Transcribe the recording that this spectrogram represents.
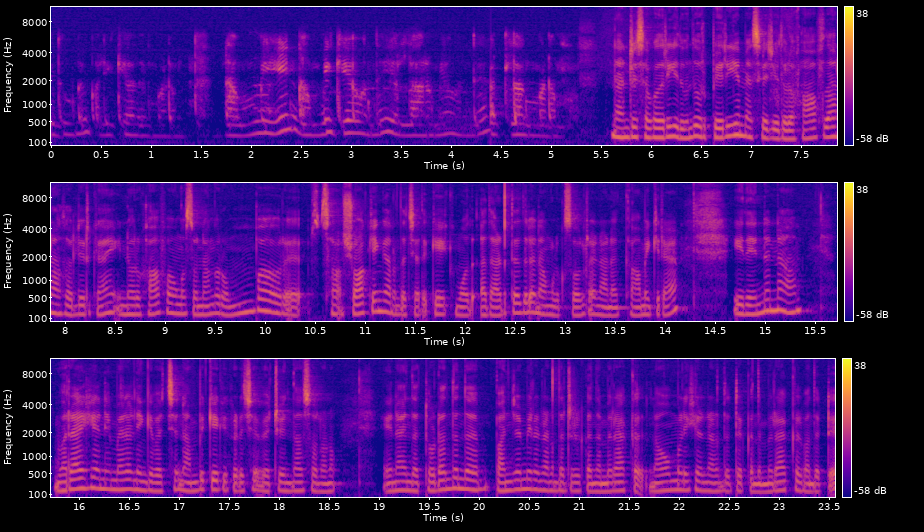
எதுவுமே பலிக்காதுங்க மேடம் நம்பி நம்பிக்கையாக வந்து எல்லாருமே வந்து கட்டலாங்க மேடம் நன்றி சகோதரி. இது வந்து ஒரு பெரிய மெசேஜ் இதோட ஹாஃப் தான் நான் சொல்லியிருக்கேன். இன்னொரு ஹாஃப் அவங்க சொன்னாங்க. ரொம்ப ஒரு ஷாக்கிங்காக இருந்துச்சு அதை கேட்கும்போது. அது அடுத்ததில் நான் உங்களுக்கு சொல்கிறேன் நான் காமிக்கிறேன். இது என்னென்னா வராகி அணி மேலே நீங்கள் வச்ச நம்பிக்கைக்கு கிடைச்ச வெற்றின்னு தான் சொல்லணும். ஏன்னா இந்த தொடர்ந்து இந்த பஞ்சமியில் நடந்துட்டு இருக்க இந்த மிராக்கள் நவமொழிகள் நடந்துகிட்டு இருக்க இந்த மிராக்கள் வந்துட்டு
